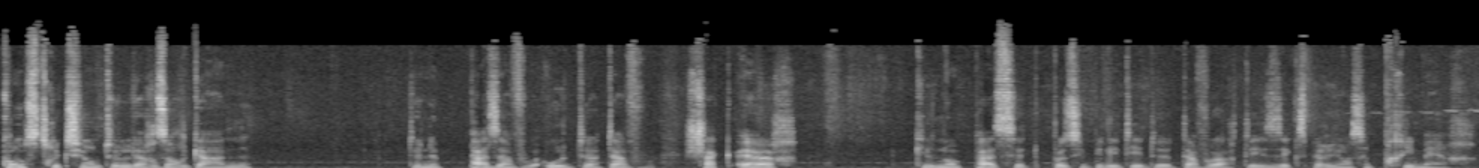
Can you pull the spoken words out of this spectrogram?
construction de leurs organes, de ne pas avoir, ou d'avoir, chaque heure qu'ils n'ont pas cette possibilité d'avoir des expériences primaires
